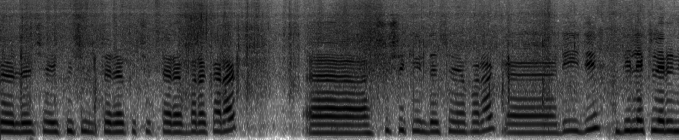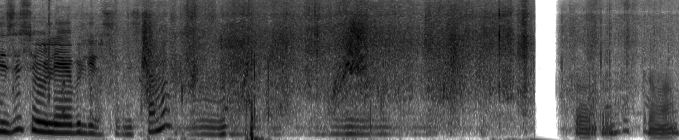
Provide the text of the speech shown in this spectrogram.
böyle şey küçültere küçültere bırakarak eee, şu şekilde şey yaparak eee neydi? Dileklerinizi söyleyebilirsiniz tamam? Oldu, Tamam.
